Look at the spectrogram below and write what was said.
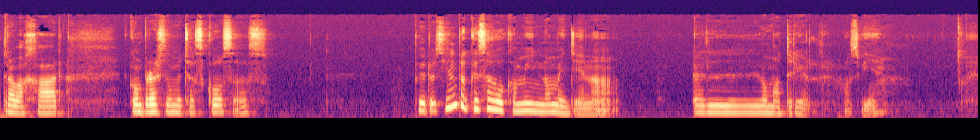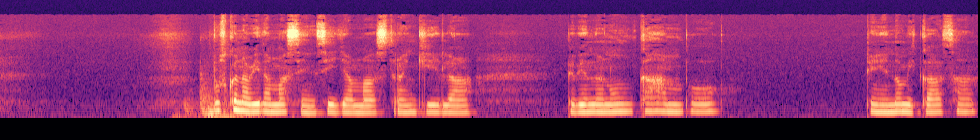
trabajar, comprarse muchas cosas. Pero siento que es algo que a mí no me llena lo material, más bien. Busco una vida más sencilla, más tranquila, viviendo en un campo, teniendo mi casa,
